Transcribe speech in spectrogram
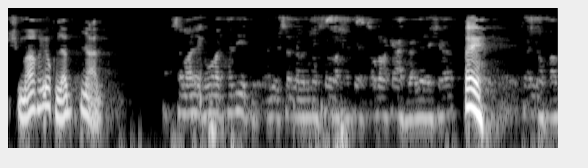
شماغ يقلب. نعم. السلام عليكم. ورد حديث أن يسلم المنصور أربع ركعات بعد العشاء. إيه. كأنه قام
